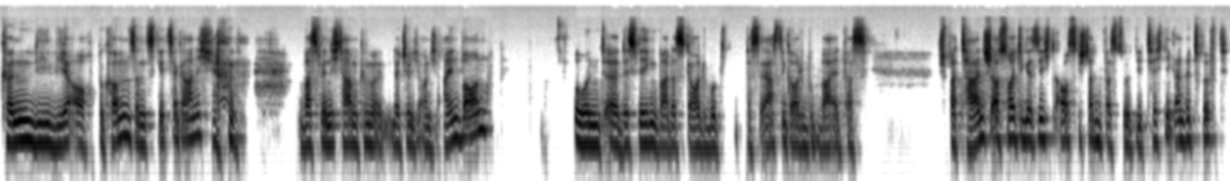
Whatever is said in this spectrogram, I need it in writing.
können, die wir auch bekommen, sonst geht es ja gar nicht. Was wir nicht haben, können wir natürlich auch nicht einbauen. Und äh, deswegen war das Gaudebook, das erste Gaudebook war etwas spartanisch aus heutiger Sicht ausgestattet, was so die Technik anbetrifft,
